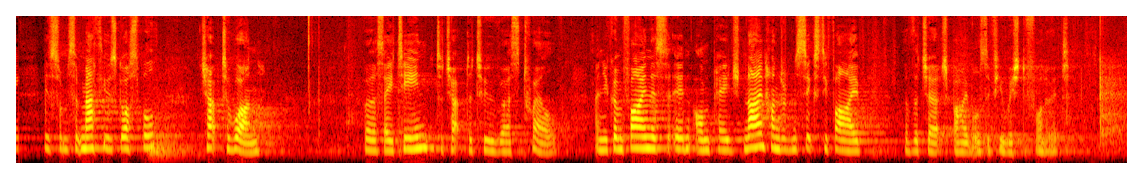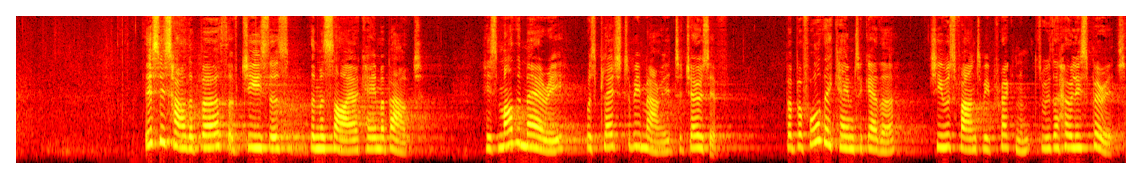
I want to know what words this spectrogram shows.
morning is from St. Matthew's Gospel, chapter 1, verse 18 to chapter 2, verse 12. And you can find this in, on page 965 of the Church Bibles if you wish to follow it. This is how the birth of Jesus, the Messiah, came about. His mother Mary was pledged to be married to Joseph, but before they came together, she was found to be pregnant through the Holy Spirit.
